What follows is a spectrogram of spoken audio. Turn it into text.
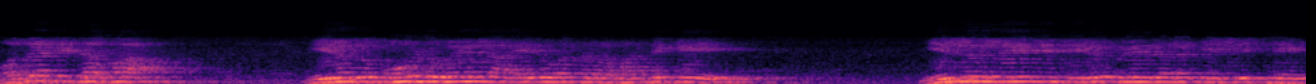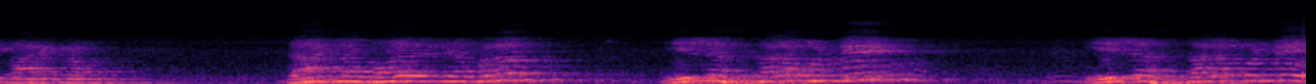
మొదటి దఫా ఈరోజు మూడు వేల ఐదు వందల మందికి ఇల్లు లేని నిరుపేదలకు ఇల్లు ఇచ్చే కార్యక్రమం. దాంట్లో మొదటి దఫలో ఇళ్ళ స్థలం ఉండి ఇళ్ళ స్థలం ఉండి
